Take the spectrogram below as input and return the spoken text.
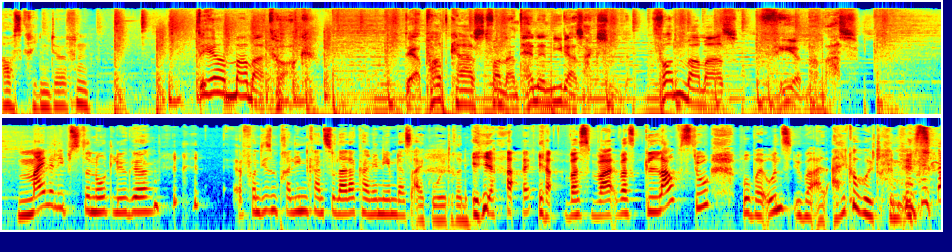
rauskriegen dürfen. Der Mama Talk. Der Podcast von Antenne Niedersachsen. Von Mamas für Mamas. Meine liebste Notlüge. Von diesen Pralinen kannst du leider keine nehmen, da ist Alkohol drin. Ja, ja. Was, war, was glaubst du, wo bei uns überall Alkohol drin ist?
